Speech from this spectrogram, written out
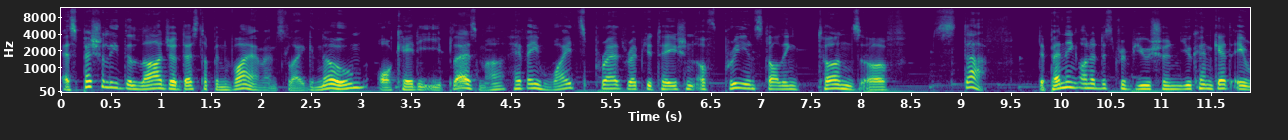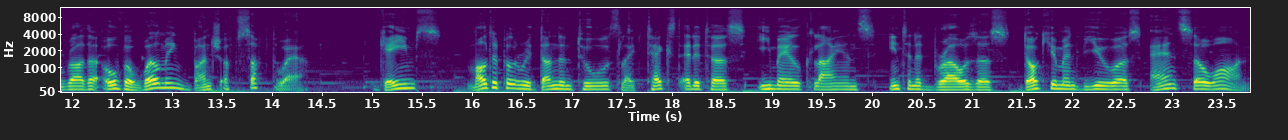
Especially the larger desktop environments like GNOME or KDE Plasma have a widespread reputation of pre-installing tons of stuff. Depending on a distribution, you can get a rather overwhelming bunch of software. Games, multiple redundant tools like text editors, email clients, internet browsers, document viewers, and so on.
